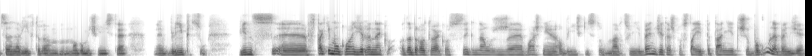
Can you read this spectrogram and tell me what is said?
cen energii, które mogą mieć miejsce w lipcu. Więc e, w takim układzie rynek odebrał to jako sygnał, że właśnie obniżki stóp w marcu nie będzie. Też powstaje pytanie, czy w ogóle będzie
